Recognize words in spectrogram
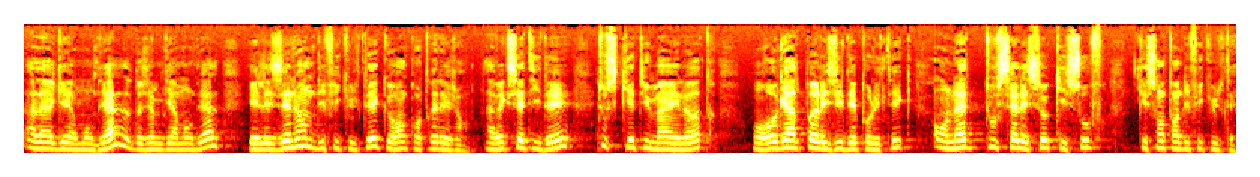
à la guerre mondiale, la deuxième guerre mondiale, et les énormes difficultés que rencontraient les gens. Avec cette idée, tout ce qui est humain est notre. On ne regarde pas les idées politiques, on aide tous celles et ceux qui souffrent, qui sont en difficulté.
